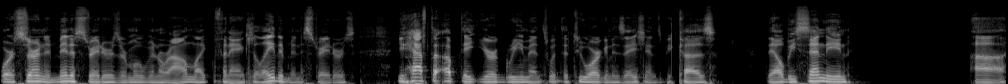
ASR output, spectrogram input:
or certain administrators are moving around, like financial aid administrators, you have to update your agreements with the two organizations because they'll be sending uh,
